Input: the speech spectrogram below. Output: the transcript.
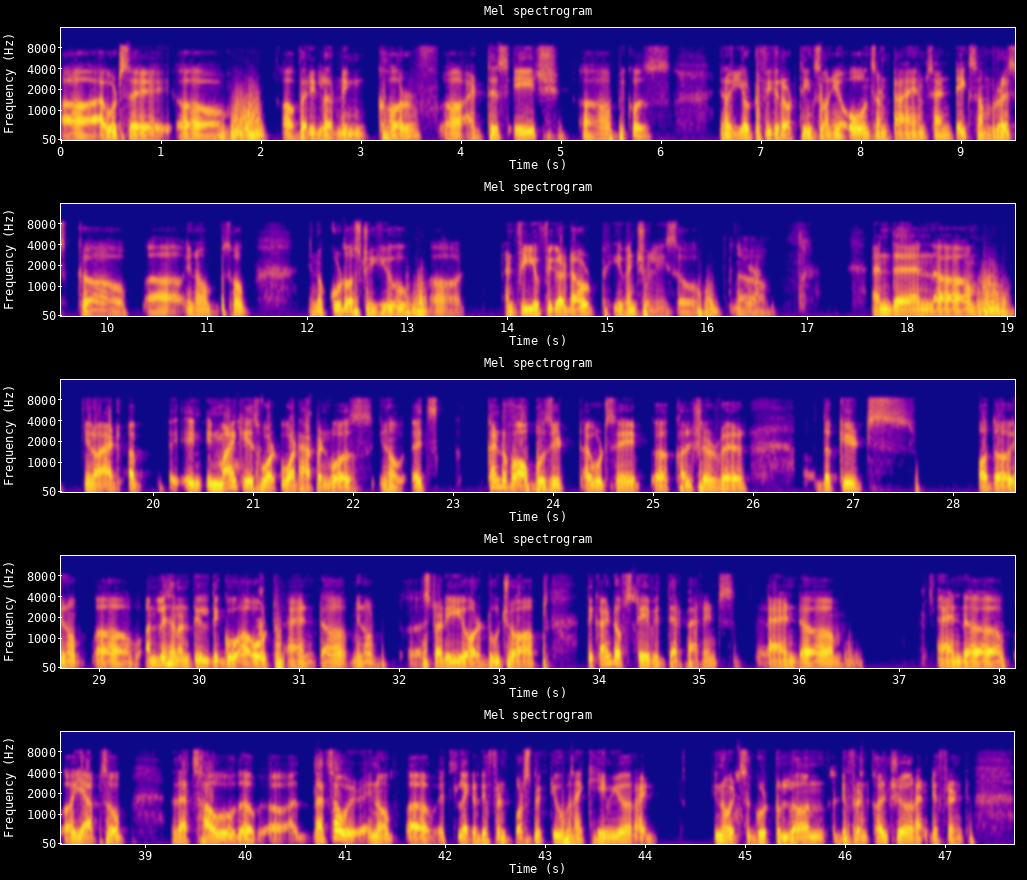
uh, i would say um, a very learning curve uh, at this age uh, because you know you have to figure out things on your own sometimes and take some risk uh, uh, you know so you know kudos to you uh, and you figured out eventually so uh, Yeah. And then um, you know at uh, in in my case what what happened was you know it's kind of opposite, I would say, uh, culture where the kids or the you know uh, unless and until they go out and uh, you know uh, study or do jobs, they kind of stay with their parents Yeah. and um, and uh, uh, yeah, so that's how the uh, that's how you know uh, it's like a different perspective. When I came here, I you know it's good to learn different culture and different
